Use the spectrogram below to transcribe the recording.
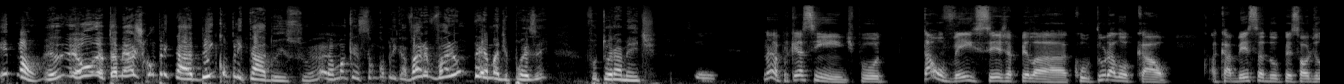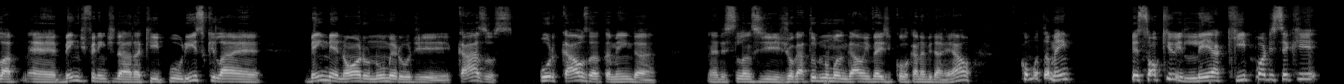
Então, eu, eu, eu, também acho complicado, é bem complicado isso. É uma questão complicada. Vai, vai um tema depois, hein? Futuramente. Sim. Não, porque assim, tipo, talvez seja pela cultura local, a cabeça do pessoal de lá é bem diferente da daqui, por isso que lá é bem menor o número de casos, por causa também da, né, desse lance de jogar tudo no mangá ao invés de colocar na vida real como também pessoal que lê aqui pode ser que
